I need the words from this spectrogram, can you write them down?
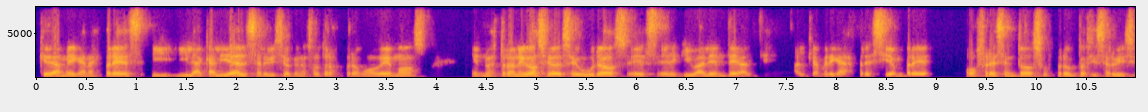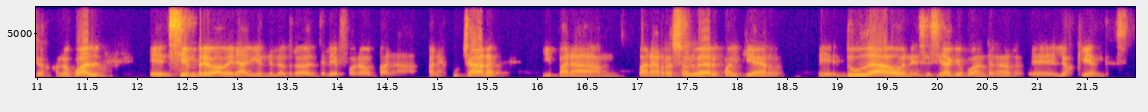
que da American Express y, la calidad del servicio que nosotros promovemos en nuestro negocio de seguros es el equivalente al que, al que American Express siempre ofrece en todos sus productos y servicios, con lo cual eh, siempre va a haber alguien del otro lado del teléfono para, para escuchar y para, para resolver cualquier eh, duda o necesidad que puedan tener eh, los clientes.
